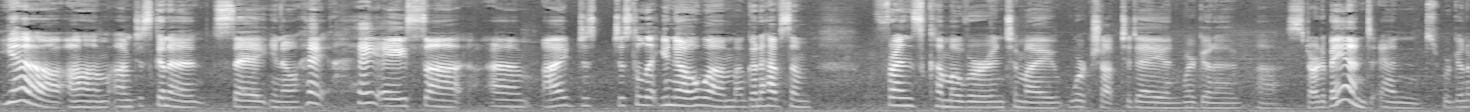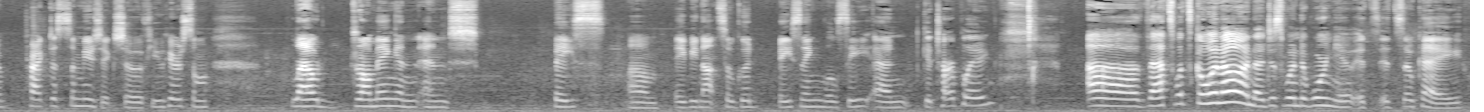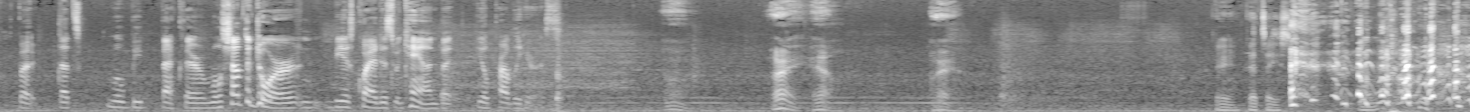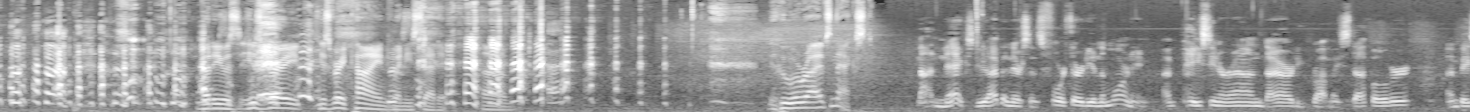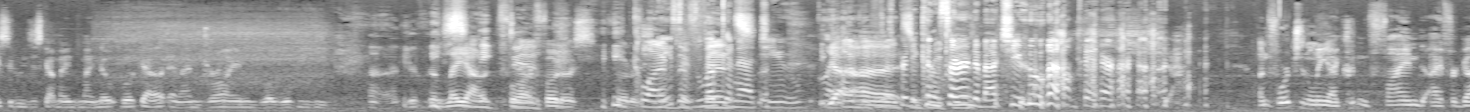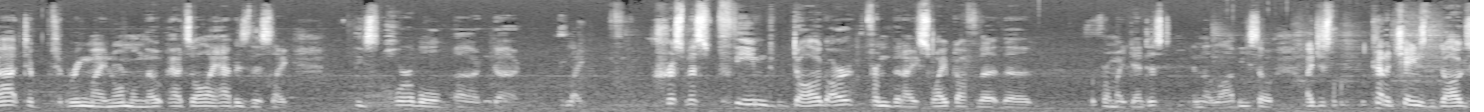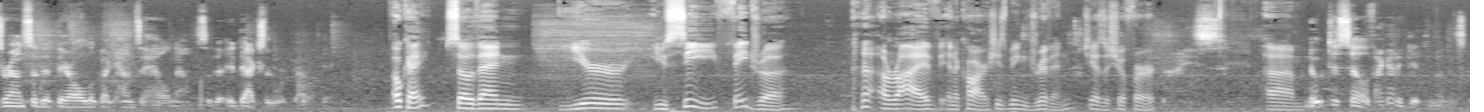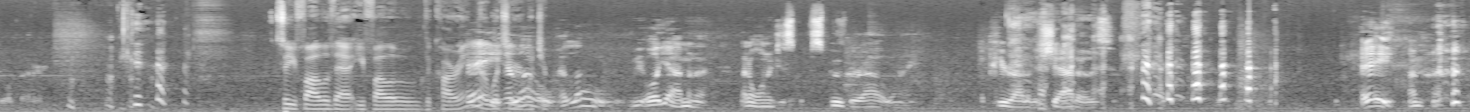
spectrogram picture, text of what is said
Yeah, um, I'm just gonna say, you know, hey, hey, Ace. Uh, um, I just just to let you know, um, I'm gonna have some friends come over into my workshop today, and we're gonna uh, start a band, and we're gonna practice some music. So if you hear some loud drumming and and bass, um, maybe not so good bassing, we'll see, and guitar playing. Uh, that's what's going on. I just wanted to warn you. It's it's okay, but that's we'll be back there. We'll shut the door and be as quiet as we can, but you'll probably hear us. All right, yeah. All right. Hey, that's Ace. but he was he was very he was very kind when he said it. Um, who arrives next? Not next, dude. I've been there since 4:30 in the morning. I'm pacing around. I already brought my stuff over. I'm basically just got my, my notebook out and I'm drawing what will be the uh, the, the layout sneaked for our in. photos. He photo climbed shoot. Ace the is looking at you. Like, Yeah, uh, he's pretty concerned in. about you out there. Yeah. Unfortunately, I couldn't find. I forgot to, to bring my normal notepad. So all I have is this like these horrible uh, uh, like Christmas themed dog art from that I swiped off the the from my dentist in the lobby. So I just kind of changed the dogs around so that they all look like hounds of hell now. So that it actually worked out okay. Okay, so then you're you see Phaedra arrive in a car. She's being driven. She has a chauffeur. Nice. Um, Note to self: I gotta get to know this girl better. so you follow that? You follow the car in, or Hey, what's hello, your, what's your hello. Well, yeah, I'm gonna. I don't want to just spook her out when I appear out of the shadows. hey, I'm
